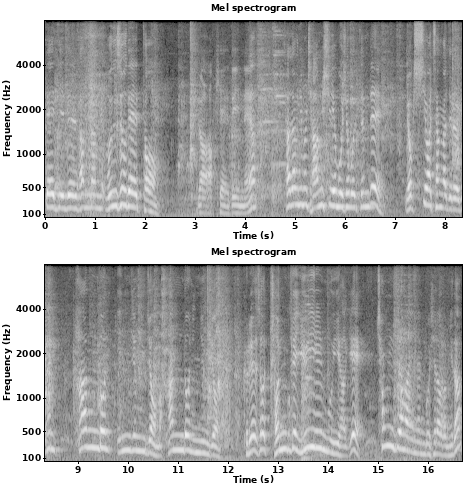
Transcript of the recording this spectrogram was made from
돼지들 삼남 운수 대통. 이렇게 돼 있네요. 사장님을 잠시 후에 모셔볼 텐데 역시 마찬가지로 여기는 한돈 인증점 한돈 인증점. 그래서 전국에 유일무이하게 청주에만 있는 곳이라고 합니다.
